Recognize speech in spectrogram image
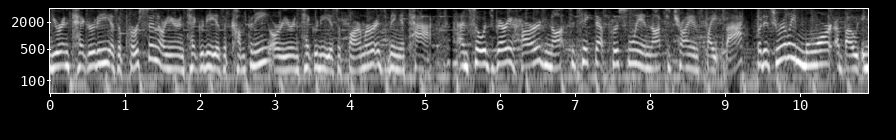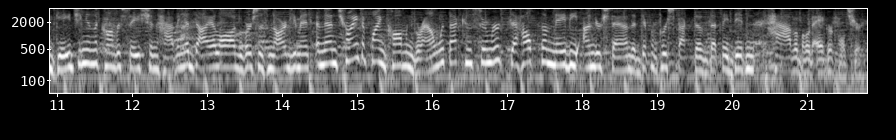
your integrity as a person or your integrity as a company or your integrity as a farmer is being attacked. And so it's very hard not to take that personally and not to try and fight back. But it's really more about engaging in the conversation, having a dialogue versus an argument, and then trying to find common ground with that consumer to help them maybe understand a different perspective that they didn't have about agriculture.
